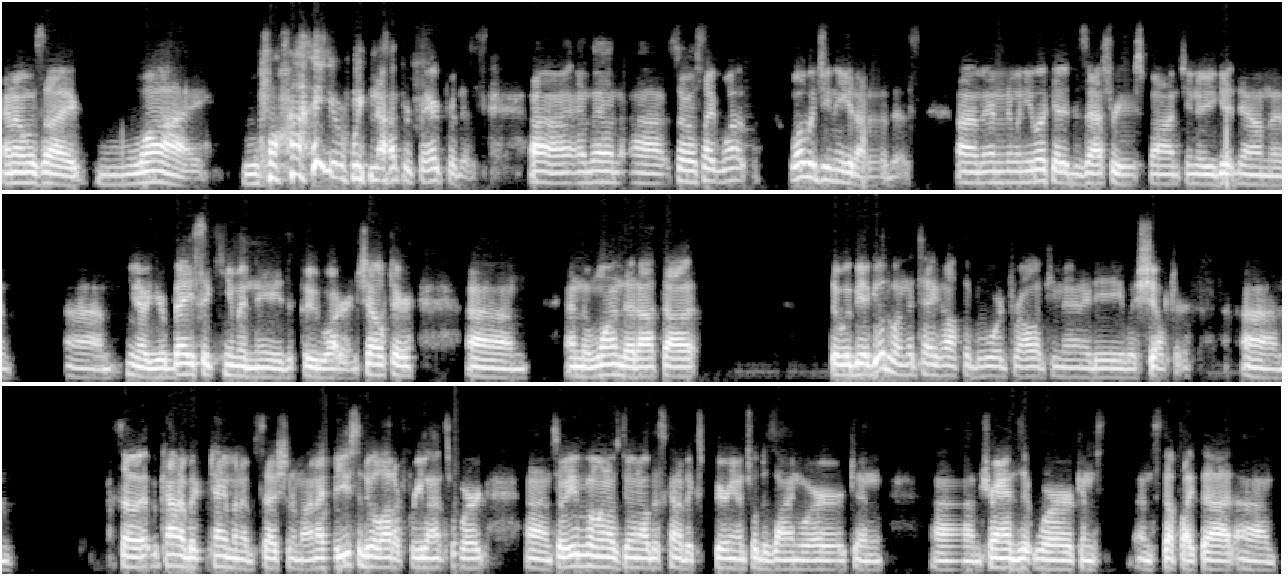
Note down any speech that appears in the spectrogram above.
And I was like, why? Why are we not prepared for this? Uh, and then, uh, so it's like, what, what would you need out of this? Um, and when you look at a disaster response, you know, you get down to, um, you know, your basic human needs, food, water, and shelter. Um, and the one that I thought that would be a good one to take off the board for all of humanity was shelter. Um, so it kind of became an obsession of mine. I used to do a lot of freelance work. Um, so even when I was doing all this kind of experiential design work and um, transit work and and stuff like that, um,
